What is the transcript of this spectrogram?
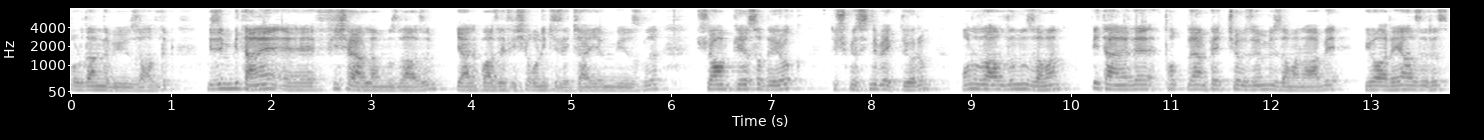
Buradan da büyü hızı aldık. Bizim bir tane e, fiş ayarlamamız lazım. Yelpaze fişi 12 zeka 20 büyü hızlı. Şu an piyasada yok. Düşmesini bekliyorum. Onu da aldığımız zaman bir tane de toplayan pet çözdüğümüz zaman abi UR'ya hazırız.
